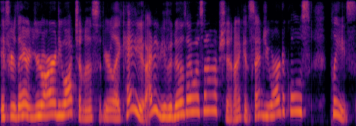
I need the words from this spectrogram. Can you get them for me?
if you're there and you're already watching us and you're like hey i didn't even know that was an option i can send you articles please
